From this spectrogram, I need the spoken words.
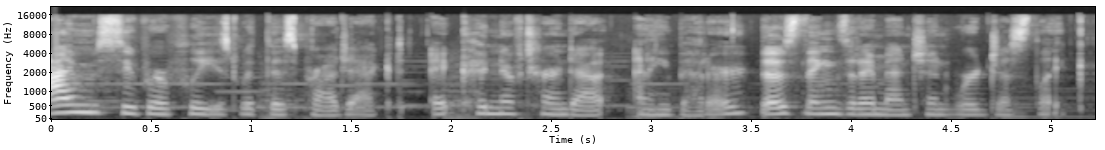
I'm super pleased with this project. It couldn't have turned out any better. Those things that I mentioned were just like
